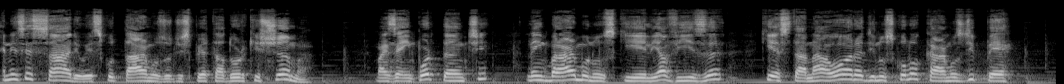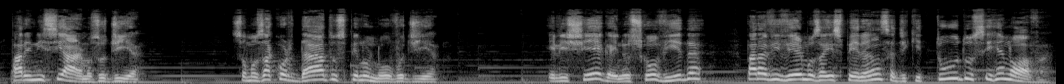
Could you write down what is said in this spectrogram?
É necessário escutarmos o despertador que chama, mas é importante lembrarmos-nos que ele avisa que está na hora de nos colocarmos de pé para iniciarmos o dia. Somos acordados pelo novo dia. Ele chega e nos convida para vivermos a esperança de que tudo se renova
